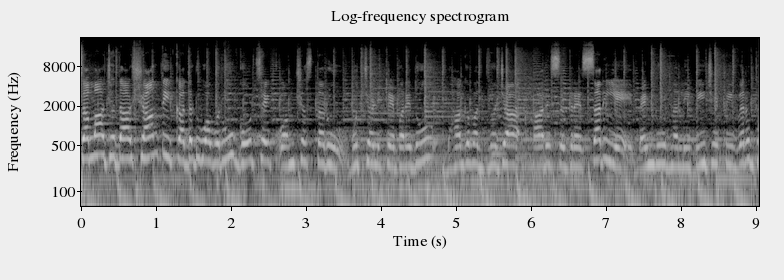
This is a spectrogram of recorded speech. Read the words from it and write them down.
ಸಮಾಜದ ಶಾಂತಿ ಕದಡುವವರು ಗೋಡ್ಸೆ ವಂಶಸ್ಥರು. ಮುಚ್ಚಳಿಕೆ ಬರೆದು ಭಾಗವಧ್ವಜ ಹಾರಿಸಿದ್ರೆ ಸರಿಯೇ. ಬೆಂಗಳೂರಿನಲ್ಲಿ ಬಿಜೆಪಿ ವಿರುದ್ಧ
